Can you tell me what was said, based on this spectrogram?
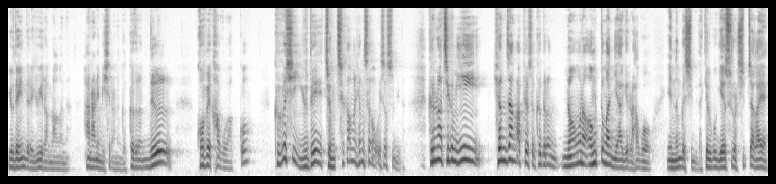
유대인들의 유일한 왕은 하나님이시라는 것. 그들은 늘 고백하고 왔고 그것이 유대의 정체감을 형성하고 있었습니다. 그러나 지금 이 현장 앞에서 그들은 너무나 엉뚱한 이야기를 하고 있는 것입니다. 결국 예수를 십자가에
